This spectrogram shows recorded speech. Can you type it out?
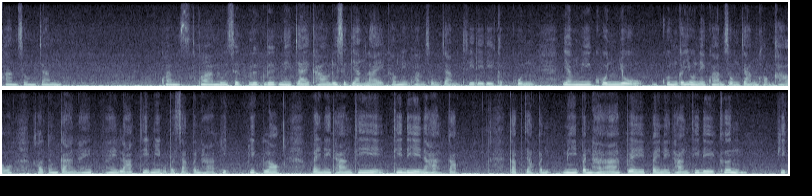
ความทรงจำความความรู้สึกลึกๆในใจเขารู้สึกอย่างไร เขามีความทรงจำที่ดี ๆ กับคุณ ยังมีคุณอยู่ คุณก็อยู่ในความทรงจำของเขา เขาต้องการให้ให้รักที่มีอุปสรรคปัญหาพลิกพลิกล็อก ไปในทางที่ที่ดีนะคะกลับกลับจากมีปัญหาไปไปในทางที่ดีขึ้นพลิก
